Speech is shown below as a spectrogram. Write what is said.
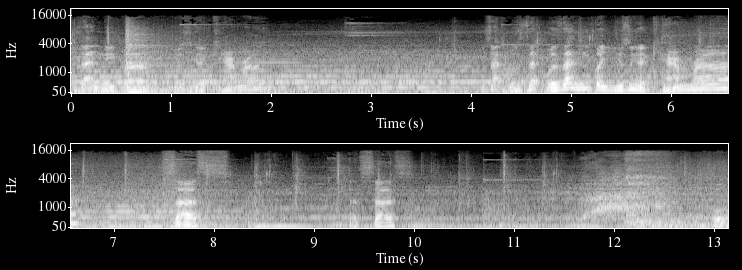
Is that Nipa using a camera? Was that was that was that Nipa using a camera? Sus. That's sus. Oh.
